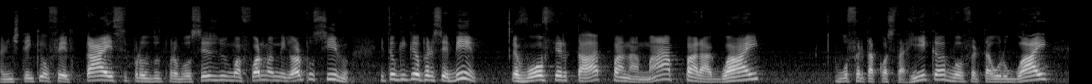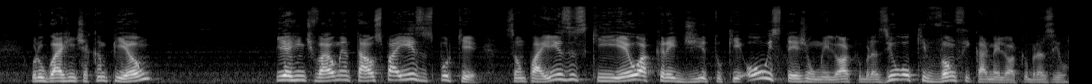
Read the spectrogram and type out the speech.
a gente tem que ofertar esse produto para vocês de uma forma melhor possível. Então o que, que eu percebi? Eu vou ofertar Panamá, Paraguai, vou ofertar Costa Rica, vou ofertar Uruguai. Uruguai a gente é campeão, e a gente vai aumentar os países. Por quê? São países que eu acredito que ou estejam melhor que o Brasil ou que vão ficar melhor que o Brasil.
